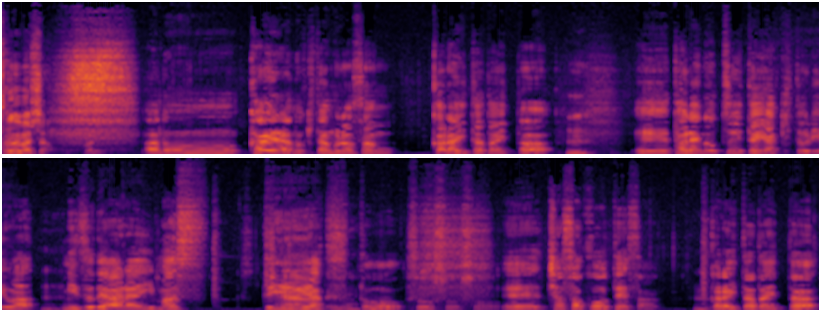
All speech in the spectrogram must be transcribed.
際使いました、はい。あのー、カエラの北村さんからいただいた、うんえータレのついた焼き鳥は水で洗いますっていうやつと、そうそうそう。えー茶佐工程さんからいただいた、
